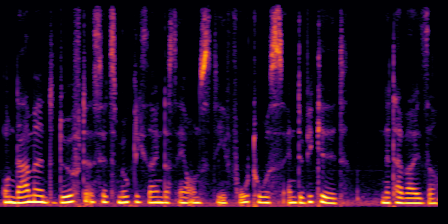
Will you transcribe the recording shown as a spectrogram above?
Und damit dürfte es jetzt möglich sein, dass er uns die Fotos entwickelt. Netterweise.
